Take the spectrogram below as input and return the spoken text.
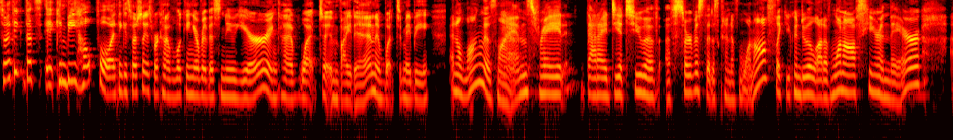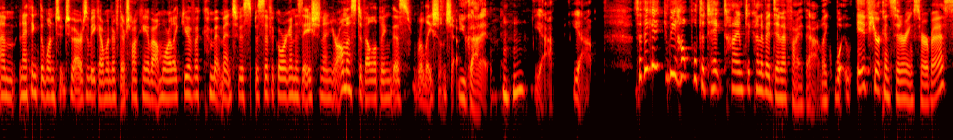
So I think that's it can be helpful. I think especially as we're kind of looking over this new year and kind of what to invite in and what to maybe And along those lines, yeah. right? That idea too of of service that is kind of one off. Like you can do a lot of one offs here and there. Um, and I think the one to two hours a week, I wonder if they're talking about more like you have a commitment to a specific organization and you're almost developing this relationship. You got it. Mm-hmm. Yeah. Yeah. So I think it can be helpful to take time to kind of identify that. Like, what, if you're considering service,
